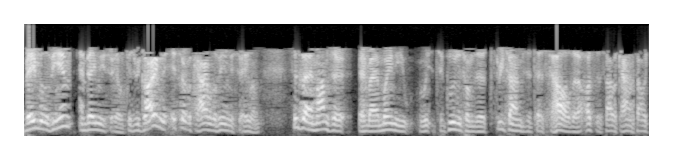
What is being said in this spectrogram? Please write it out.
Bein Belavim, and Bein Yisrael. Because regarding the Isra Bekahanim, Levim, Yisraelim, since by Mamzer and by Amoini, it's included from the three times it says Kahal, that us, Salik Kahal, Salik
